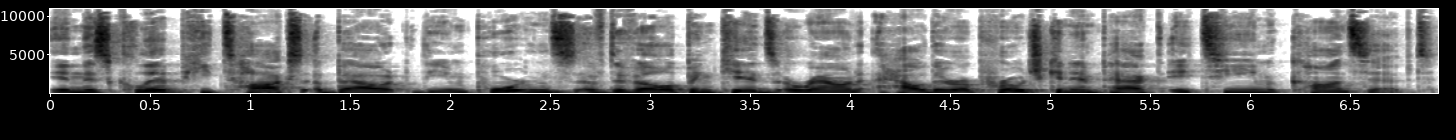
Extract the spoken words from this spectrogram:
In this clip, he talks about the importance of developing kids around how their approach can impact a team concept.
